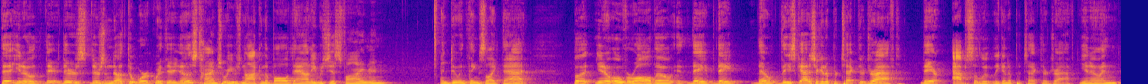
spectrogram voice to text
that you know there, there's there's enough to work with there. You know, there's times where he was knocking the ball down, he was just fine and and doing things like that. But you know, overall though, they they these guys are going to protect their draft. They are absolutely going to protect their draft. You know, and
